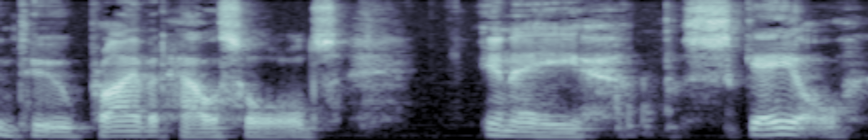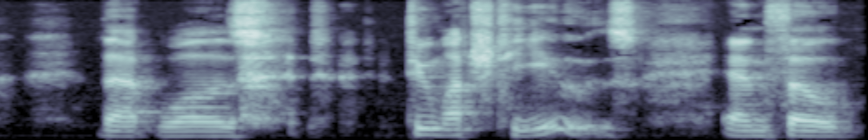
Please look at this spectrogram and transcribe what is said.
into private households in a scale that was too much to use. And so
